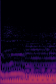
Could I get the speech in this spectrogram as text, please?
you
